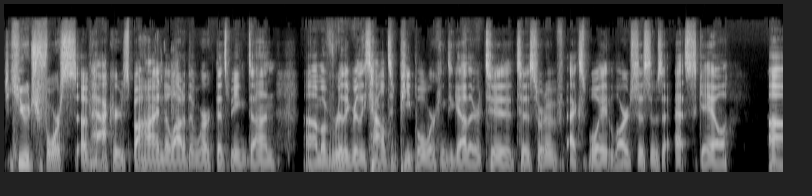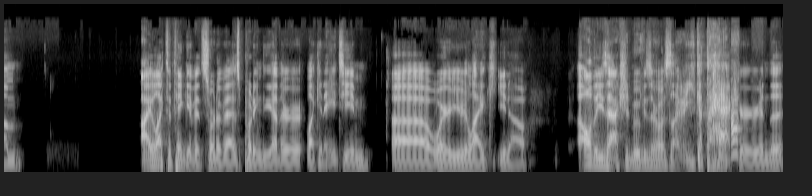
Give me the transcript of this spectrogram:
huge force of hackers behind a lot of the work that's being done um, of really really talented people working together to to sort of exploit large systems at, at scale um, i like to think of it sort of as putting together like an a team uh, where you're like you know all these action movies are always like you got the hacker and the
